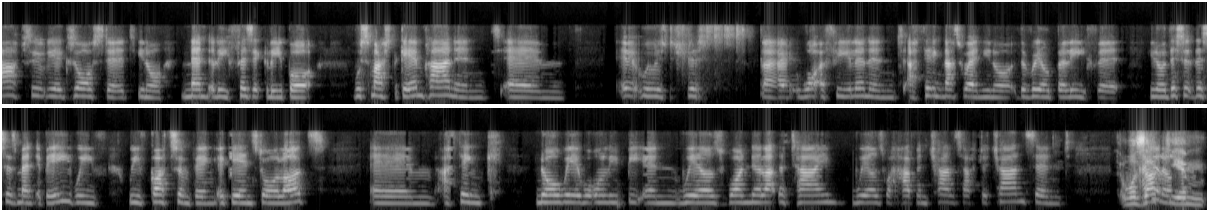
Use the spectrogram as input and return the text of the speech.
absolutely exhausted, you know, mentally, physically, but we smashed the game plan and um, it was just like what a feeling and I think that's when, you know, the real belief it you know, this is this is meant to be. We've we've got something against all odds. Um, I think Norway were only beating Wales 1 0 at the time. Wales were having chance after chance. And Was that game?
